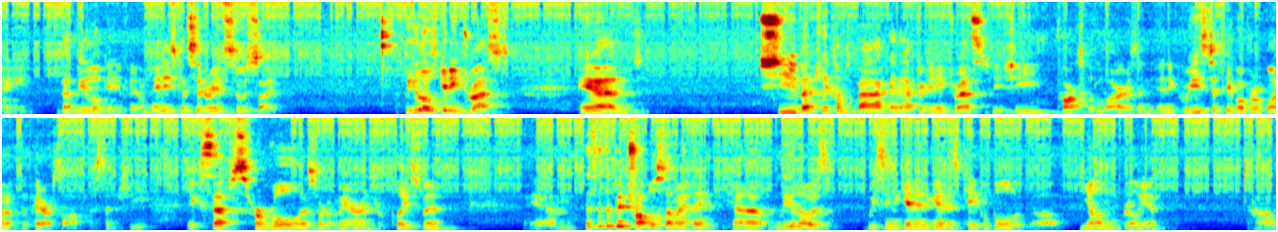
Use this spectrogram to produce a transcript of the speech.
pain that Lilo gave him, and he's considering suicide. Lilo's getting dressed, and she eventually comes back, and after getting dressed, she, she talks with Lars and, and, agrees to take over one of the Paris office, and she accepts her role as sort of Maren's replacement. And this is a bit troublesome, I think. Uh, Lilo is, we've seen again and again, is capable, uh, young, brilliant. Um,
